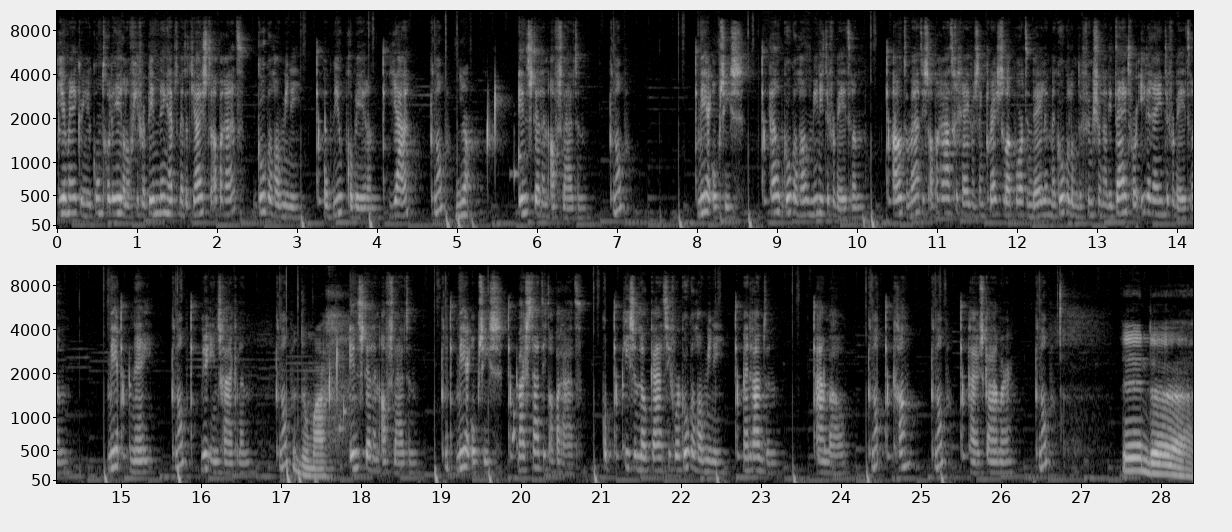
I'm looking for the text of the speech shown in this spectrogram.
Hiermee kun je controleren of je verbinding hebt met het juiste apparaat. Google Home Mini. Opnieuw proberen. Ja. Knop. Ja. Instellen afsluiten. Knop. Meer opties. Help Google Home Mini te verbeteren. Automatisch apparaatgegevens en crashrapporten delen met Google om de functionaliteit voor iedereen te verbeteren. Meer. Nee. Knop. Nu inschakelen. Knop. Doe maar. Instellen afsluiten. Meer opties. Waar staat dit apparaat? Kop. Kies een locatie voor Google Home Mini. Mijn ruimte. Aanbouw. Knop. Gang. Knop. Huiskamer. Knop. In de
